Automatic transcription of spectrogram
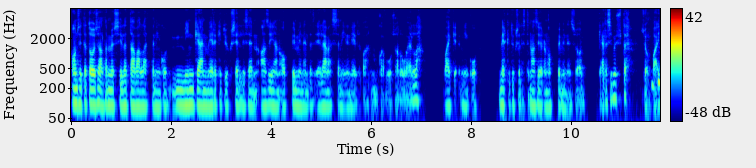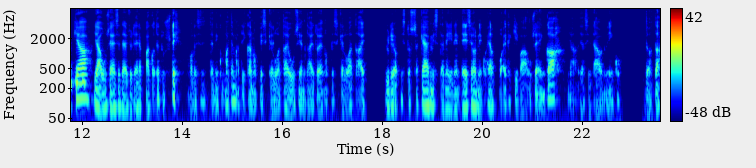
on sitten toisaalta myös sillä tavalla, että niin kuin minkään merkityksellisen asian oppiminen tässä elämässä niin ei tapahdu mukavuusalueella. Vaikka niin kuin merkityksellisten asioiden oppiminen se on kärsimystä, se on vaikeaa ja usein se täytyy tehdä pakotetusti. Oli se sitten niin kuin matematiikan opiskelua tai uusien taitojen opiskelua tai yliopistossa käymistä, niin, niin ei se ole niin kuin helppoa eikä kivaa useinkaan. Ja, ja sitä on niin kuin, tota,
